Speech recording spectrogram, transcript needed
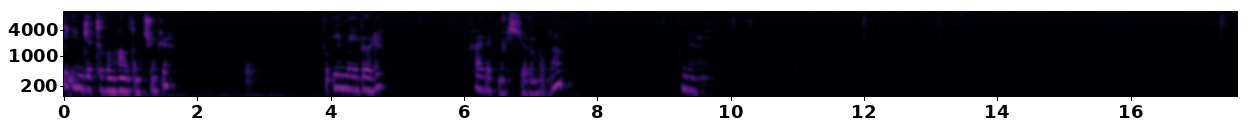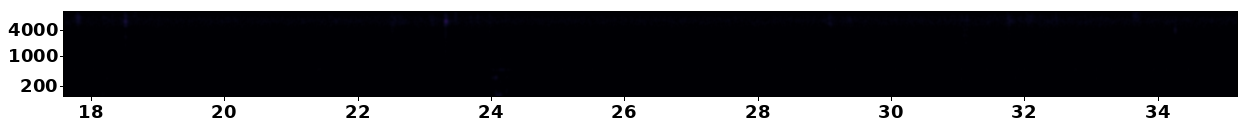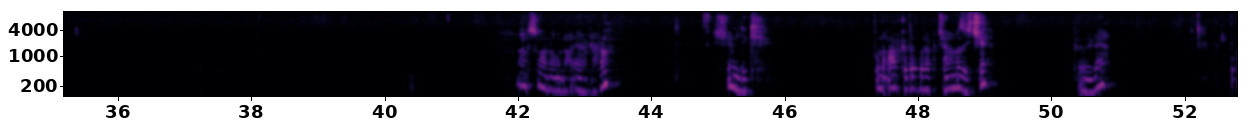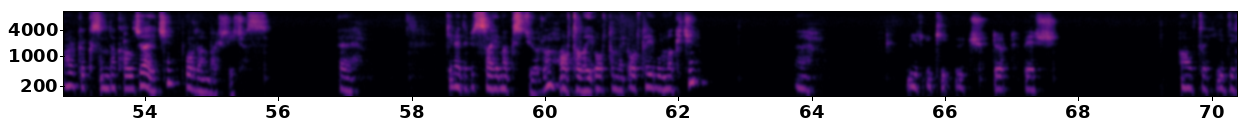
Bir ince tığım aldım çünkü. Bu ilmeği böyle kaybetmek istiyorum buradan. Bu ne? Sonra onu ayarlarım. Şimdilik Bunu arkada bırakacağımız için böyle bu arka kısımda kalacağı için buradan başlayacağız. Evet. Yine de bir saymak istiyorum. Ortalayı, ortamayı, ortayı bulmak için. Evet. 1, 2, 3, 4, 5, 6, 7,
